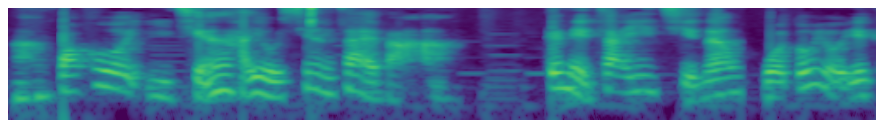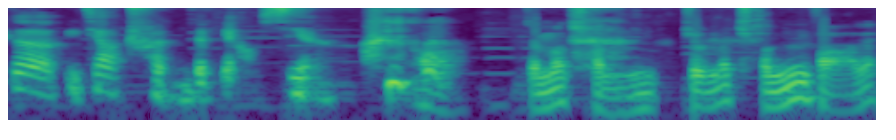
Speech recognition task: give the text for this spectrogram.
啊，包括以前还有现在吧，啊，跟你在一起呢，我都有一个比较蠢的表现，哦，怎么蠢？怎么蠢法呢？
